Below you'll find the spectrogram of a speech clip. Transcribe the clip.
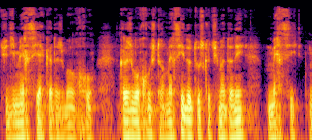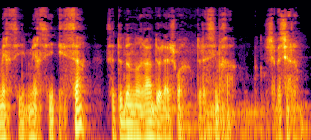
tu dis merci à Akadosh Baruch. Akadosh Baruch je te remercie de tout ce que tu m'as donné. Merci, merci, merci. Et ça, ça te donnera de la joie, de la simcha. Shabbat shalom.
